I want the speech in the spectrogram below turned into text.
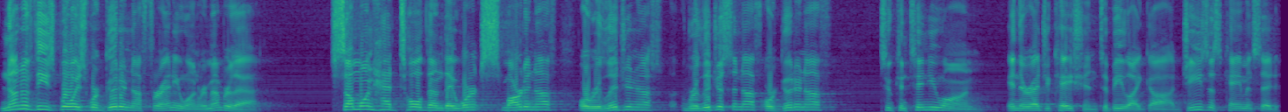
None of these boys were good enough for anyone. Remember that. Someone had told them they weren't smart enough or religious enough or good enough to continue on in their education to be like God. Jesus came and said,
